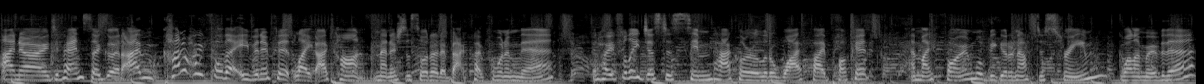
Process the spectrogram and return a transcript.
I know, Japan's so good. I'm kind of hopeful that even if it, like, I can't manage to sort out a backpack for when I'm there, but hopefully just a SIM pack or a little Wi-Fi pocket and my phone will be good enough to stream while I'm over there.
